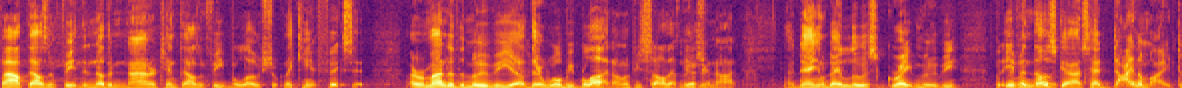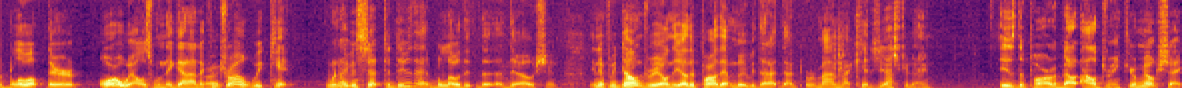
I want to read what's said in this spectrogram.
5,000 feet, then another nine or 10,000 feet below shore. They can't fix it. I reminded the movie uh, There Will Be Blood. I don't know if you saw that movie yes, or not. Uh, Daniel Day-Lewis, great movie. But even those guys had dynamite to blow up their oil wells when they got out of right. control. We can't, we're not even set to do that below the, the, the ocean. And if we don't drill, and the other part of that movie that I, that I reminded my kids yesterday is the part about I'll drink your milkshake.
